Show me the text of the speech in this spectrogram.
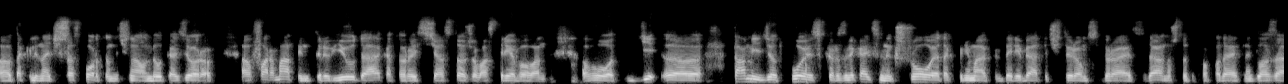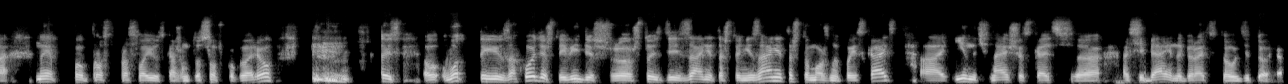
э, так или иначе, со спорта начинал Мелкозеров, э, формат интервью, да, который сейчас тоже востребован. Вот. Е, э, там идет поиск развлекательных шоу, я так понимаю, когда ребята четвером собираются, да, но что-то попадает на глаза. Ну, я просто про свою, скажем, тусовку говорю. То есть вот ты заходишь, ты видишь, э, что здесь занято, что не занято, что можно поискать, а, и начинаешь искать э, себя и набирать эту аудиторию.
